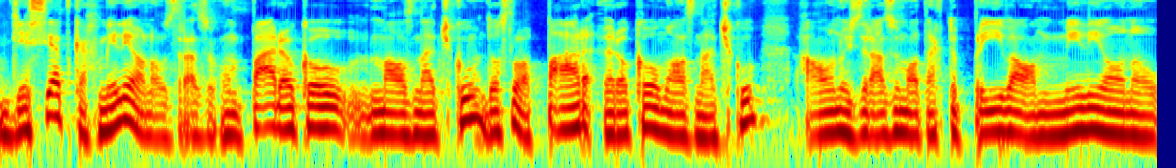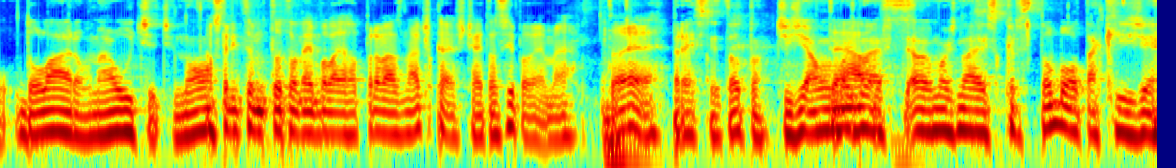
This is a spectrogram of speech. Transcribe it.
desiatkách miliónov zrazu. On pár rokov mal značku, doslova pár rokov mal značku a on už zrazu mal takto príval miliónov dolárov na účete. No, A pritom toto nebola jeho prvá značka, ešte aj to si povieme. To je. presne toto. Čiže on možno, aj, možno aj skrz to bol taký, že,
